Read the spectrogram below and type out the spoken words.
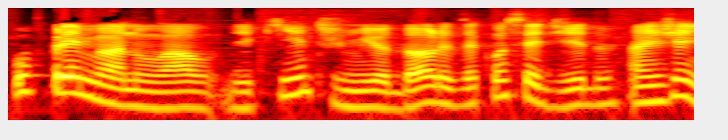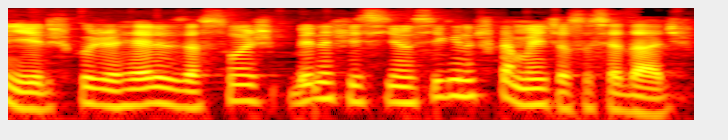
o prêmio anual de 500 mil dólares é concedido a engenheiros cujas realizações beneficiam significativamente a sociedade.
